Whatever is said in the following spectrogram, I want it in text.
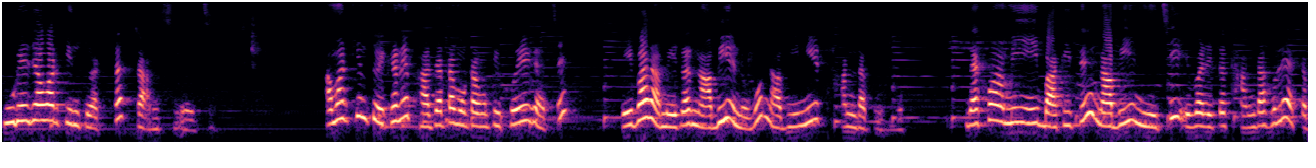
পুড়ে যাওয়ার কিন্তু একটা চান্স রয়েছে। আমার কিন্তু এখানে ভাজাটা মোটামুটি হয়ে গেছে। এবার আমি এটা নাবিয়ে নেব, নাবিয়ে নিয়ে ঠান্ডা করব। দেখো, আমি এই বাটিতে নাবিয়ে নিয়েছি, এবার এটা ঠান্ডা হলে একটা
